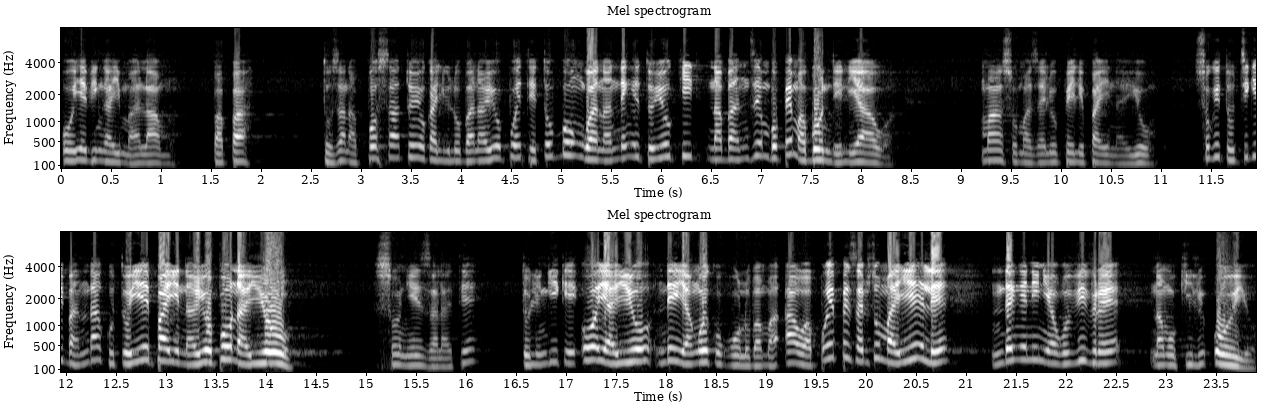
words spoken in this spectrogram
Oyebi ngai malamu, papa. Toza na posa toyoka liloba na yo mpo ete tobongwana ndenge toyoki na banzembo mpe mabondeli awa. Manso mazali opele epai na yo. Soki totiki bandako toye epai na yo mpo na yo. Soni ezala te, tolingi ke oyo ya yo nde yango ekokolobama awa mpo epesa biso mayele ndenge nini ya kovivre na mokili oyo.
